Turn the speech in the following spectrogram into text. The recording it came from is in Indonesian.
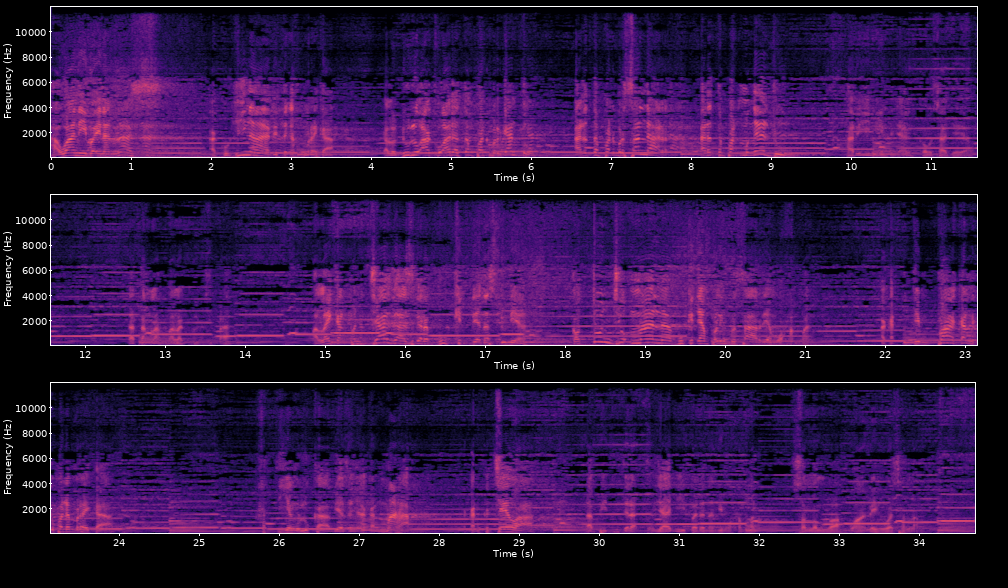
hawani bainan nas. Aku hina di tengah mereka. Kalau dulu aku ada tempat bergantung ada tempat bersandar ada tempat mengadu hari ini hanya engkau saja ya. Datanglah malakul jibah malaikat penjaga segala bukit di atas dunia. Kau tunjuk mana bukit yang paling besar ya Muhammad. Akan kutimpakan kepada mereka. Hati yang luka biasanya akan marah akan kecewa. Tapi itu tidak terjadi pada Nabi Muhammad sallallahu alaihi wasallam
